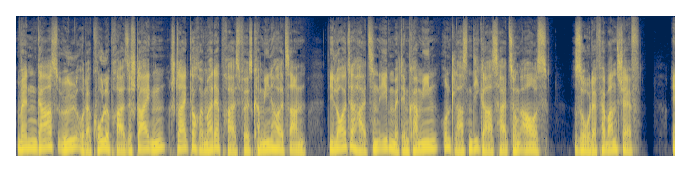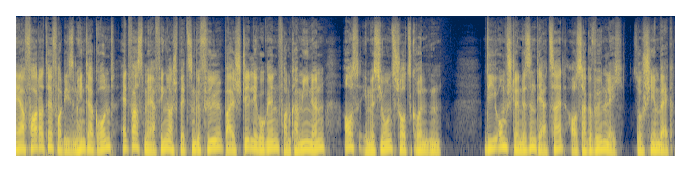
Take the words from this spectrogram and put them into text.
Wenn Gas, Öl oder Kohlepreise steigen, steigt auch immer der Preis fürs Kaminholz an. Die Leute heizen eben mit dem Kamin und lassen die Gasheizung aus. So der Verbandschef. Er forderte vor diesem Hintergrund etwas mehr Fingerspitzengefühl bei Stilllegungen von Kaminen aus Emissionsschutzgründen. Die Umstände sind derzeit außergewöhnlich, so Schirmbeck.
